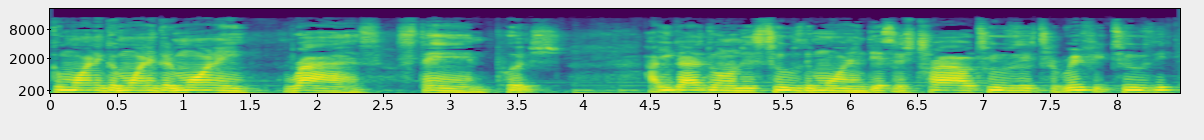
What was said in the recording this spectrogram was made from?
Good morning, good morning, good morning. Rise, stand, push. How you guys doing on this Tuesday morning? This is Trial Tuesday, Terrific Tuesday,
